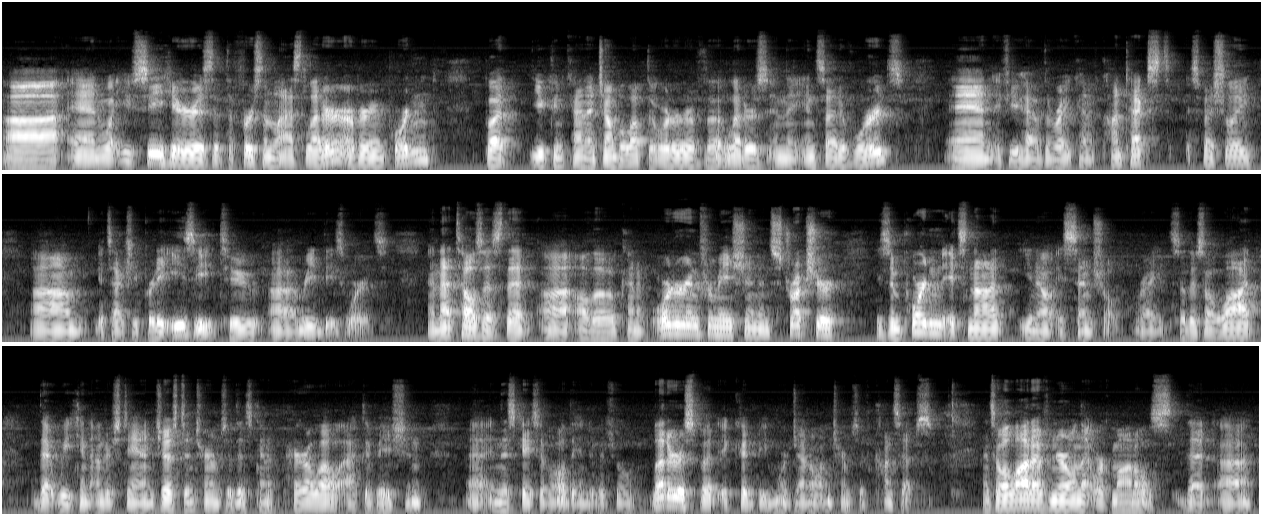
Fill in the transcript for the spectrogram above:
Uh, and what you see here is that the first and last letter are very important, but you can kind of jumble up the order of the letters in the inside of words. And if you have the right kind of context, especially, um, it's actually pretty easy to uh, read these words. And that tells us that uh, although kind of order information and structure is important, it's not, you know, essential, right? So there's a lot that we can understand just in terms of this kind of parallel activation uh, in this case of all the individual letters, but it could be more general in terms of concepts. And so a lot of neural network models that uh,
